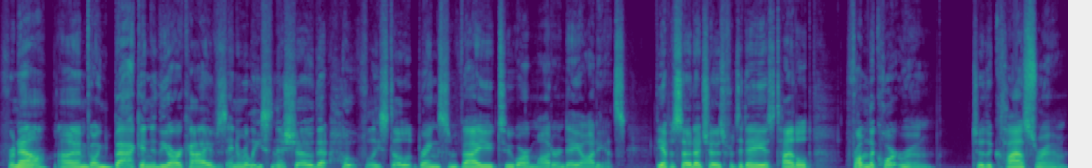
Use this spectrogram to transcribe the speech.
For now, I'm going back into the archives and releasing a show that hopefully still brings some value to our modern day audience. The episode I chose for today is titled from the courtroom to the classroom.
